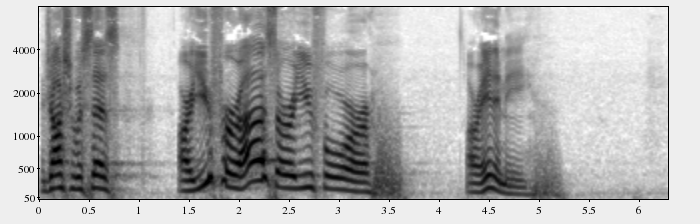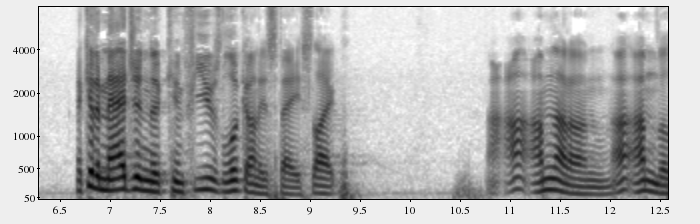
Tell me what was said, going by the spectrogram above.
And Joshua says, Are you for us or are you for our enemy? I could imagine the confused look on his face, like, I, am not on, I, am the,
